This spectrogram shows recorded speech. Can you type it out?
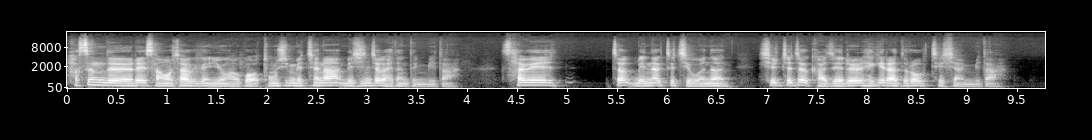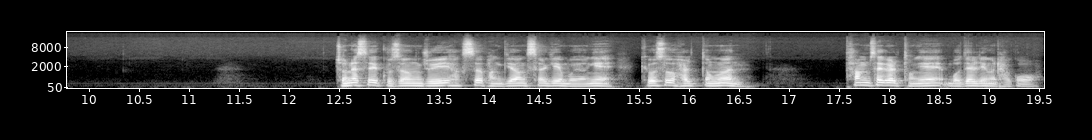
학생들의 상호작용을 이용하고 통신매체나 메신저가 해당됩니다. 사회적 맥락적 지원은 실제적 과제를 해결하도록 제시합니다. 조네스의 구성주의 학습 환경 설계 모형의 교수 활동은 탐색을 통해 모델링을 하고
